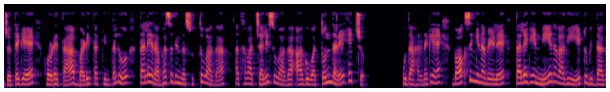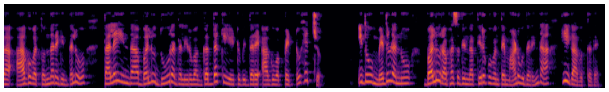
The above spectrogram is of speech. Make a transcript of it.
ಜೊತೆಗೆ ಹೊಡೆತ ಬಡಿತಕ್ಕಿಂತಲೂ ತಲೆ ರಭಸದಿಂದ ಸುತ್ತುವಾಗ ಅಥವಾ ಚಲಿಸುವಾಗ ಆಗುವ ತೊಂದರೆ ಹೆಚ್ಚು. ಉದಾಹರಣೆಗೆ, ಬಾಕ್ಸಿಂಗಿನ ವೇಳೆ ತಲೆಗೆ ನೇರವಾಗಿ ಏಟು ಬಿದ್ದಾಗ ಆಗುವ ತೊಂದರೆಗಿಂತಲೂ ತಲೆಯಿಂದ ಬಲು ದೂರದಲ್ಲಿರುವ ಗದ್ದಕ್ಕೆ ಏಟು ಬಿದ್ದರೆ ಆಗುವ ಪೆಟ್ಟು ಹೆಚ್ಚು. ಇದು ಮೆದುಳನ್ನು ಬಲು ರಭಸದಿಂದ ತಿರುಗುವಂತೆ ಮಾಡುವುದರಿಂದ ಹೀಗಾಗುತ್ತದೆ.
